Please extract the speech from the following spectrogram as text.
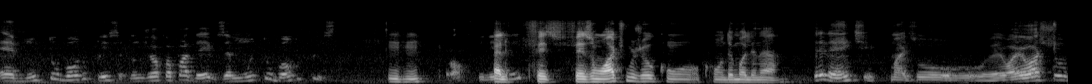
é muito bom duplista. Quando joga Copa Davis, é muito bom duplista. Uhum. Felipe... É, ele fez, fez um ótimo jogo com, com o Demoliné. Excelente, mas o, eu, eu acho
